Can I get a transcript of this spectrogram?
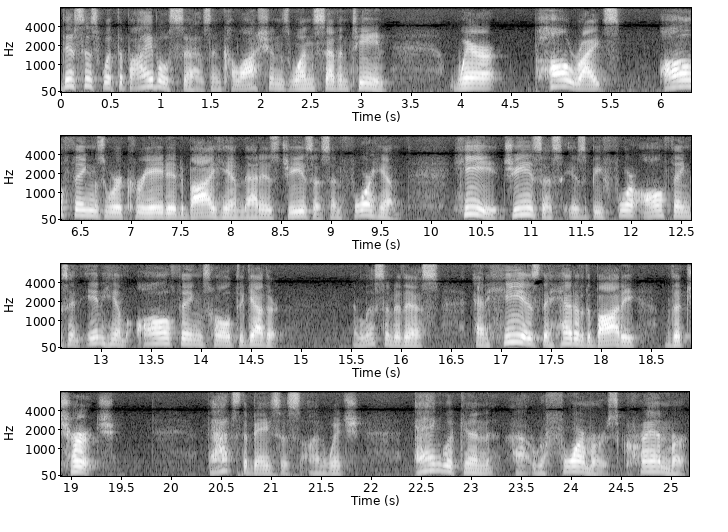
this is what the Bible says in Colossians 1:17, where Paul writes, all things were created by him, that is Jesus, and for him. He, Jesus, is before all things, and in him all things hold together. And listen to this. And he is the head of the body, the church. That's the basis on which Anglican uh, reformers, Cranmer,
